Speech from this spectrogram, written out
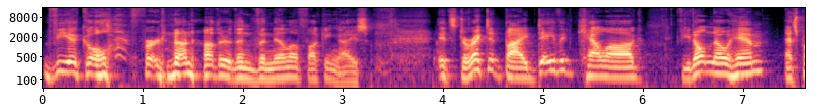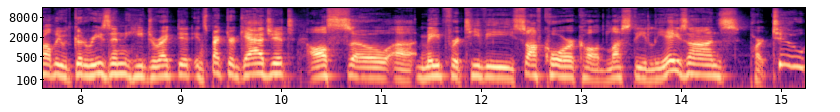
vehicle for none other than Vanilla fucking Ice. It's directed by David Kellogg. If you don't know him, that's probably with good reason. He directed Inspector Gadget, also uh, made for TV softcore called Lusty Liaisons Part 2,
